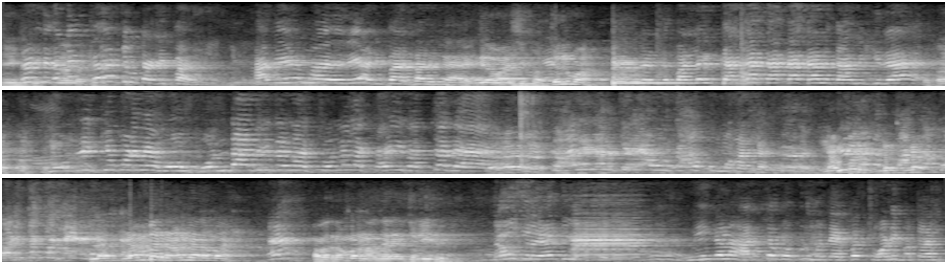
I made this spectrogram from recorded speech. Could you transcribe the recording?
ரெண்டு விட்டு அடிப்பாரு. அதே மாதிரி அடிப்பாரு பாருங்க. எங்க வாசிமா? சொல்லுமா? ரெண்டு பல்லை கக்கா கக்கான்னு காமிக்கிற முறிக்கு கூடவே உன் பொண்டாட்டிகிட்ட நான் சொல்லல கை வச்சத. உன் காப்பு முதல்ல நம்பர் நம்பர் நான் தரமா? அவர் நம்பர் நான் தரேன் சொல்லிடு நீங்களும் அடுத்த குடும்பத்தை எப்ப சோடி பார்க்கலாம்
